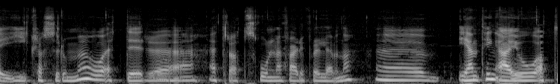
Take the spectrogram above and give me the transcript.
i klasserommet og etter, eh, etter at skolen er ferdig for elevene. Én uh, ting er jo at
